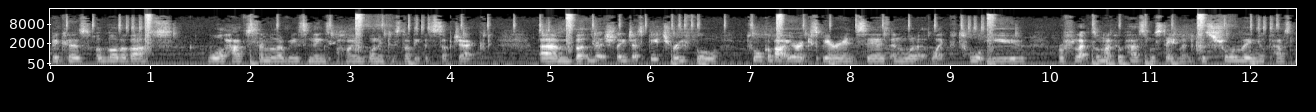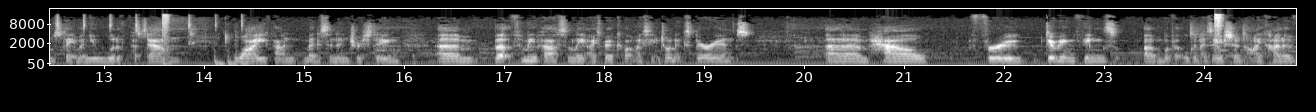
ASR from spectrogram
because a lot of us will have similar reasonings behind wanting to study this subject. Um, but literally just be truthful, talk about your experiences and what it like taught you reflect on like your personal statement because surely in your personal statement you would have put down why you found medicine interesting. Um, but for me personally I spoke about my St John experience um, how through doing things um, with the organisation I kind of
